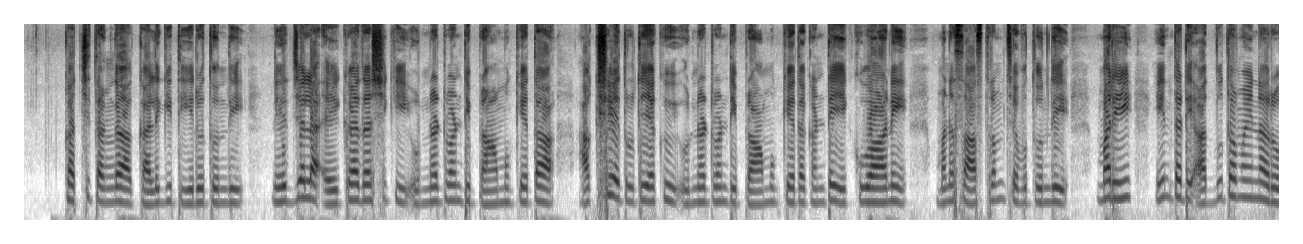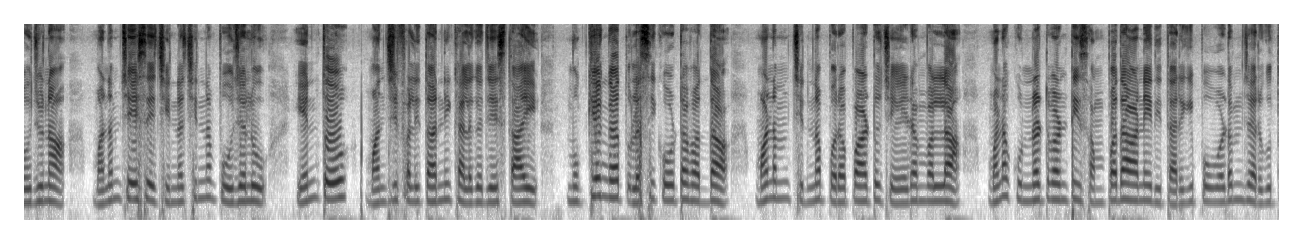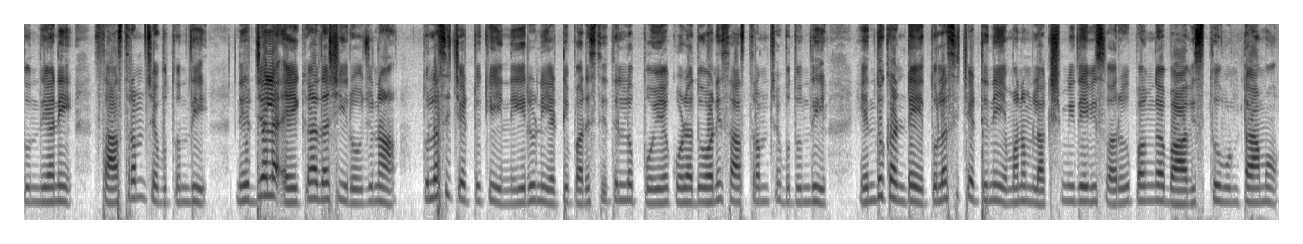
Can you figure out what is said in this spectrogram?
ఖచ్చితంగా కలిగి తీరుతుంది. నిర్జల ఏకాదశికి ఉన్నటువంటి ప్రాముఖ్యత అక్షయ తృతీయకు ఉన్నటువంటి ప్రాముఖ్యత కంటే ఎక్కువ అని మన శాస్త్రం చెబుతుంది. మరి ఇంతటి అద్భుతమైన రోజున మనం చేసే చిన్న చిన్న పూజలు ఎంతో మంచి ఫలితాన్ని కలగజేస్తాయి. ముఖ్యంగా తులసి కోట వద్ద మనం చిన్న పొరపాటు చేయడం వల్ల మనకున్నటువంటి సంపద అనేది తరిగిపోవడం జరుగుతుంది అని శాస్త్రం చెబుతుంది. నిర్జల ఏకాదశి రోజున తులసి చెట్టుకి నీరుని ఎట్టి పరిస్థితుల్లో పోయకూడదు అని శాస్త్రం చెబుతుంది. ఎందుకంటే తులసి చెట్టుని మనం లక్ష్మీదేవి స్వరూపంగా భావిస్తూ ఉంటాము.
